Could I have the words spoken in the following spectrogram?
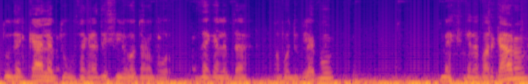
του δεκάλεπτου που θα κρατήσει λιγότερο από 10 λεπτά από ό,τι βλέπω. Μέχρι και να παρκάρω.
